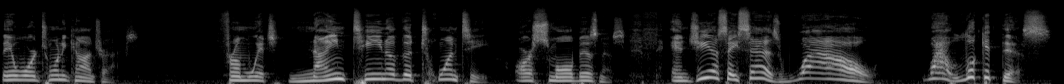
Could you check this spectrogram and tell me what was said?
They award 20 contracts, from which 19 of the 20 are small business. And GSA says, wow, wow, look at this.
